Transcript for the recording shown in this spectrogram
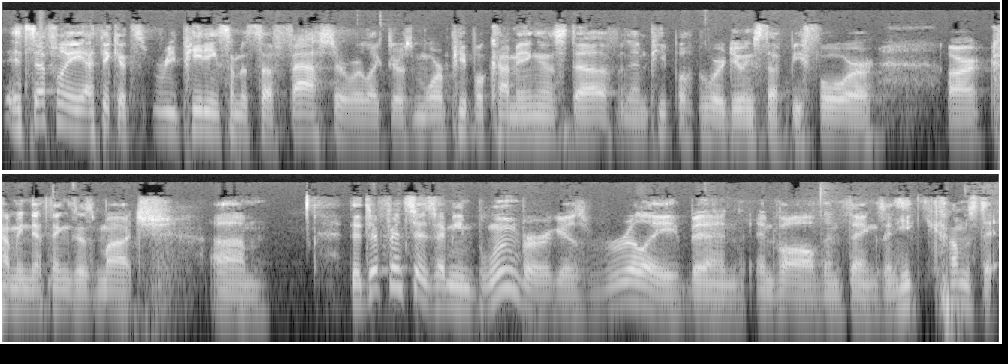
it's definitely I think it's repeating some of the stuff faster, where like there's more people coming and stuff, and then people who were doing stuff before aren't coming to things as much. Um, the difference is, I mean, Bloomberg has really been involved in things, and he comes to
